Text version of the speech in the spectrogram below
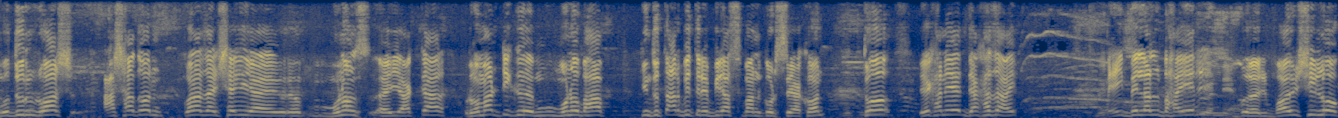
মধুর রস আস্বাদন করা যায়, সেই মন একটা রোমান্টিক মনোভাব কিন্তু তার ভিতরে বিরাজমান করছে এখন। তো এখানে দেখা যায়, এই বেলাল ভাইয়ের বয়সী লোক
